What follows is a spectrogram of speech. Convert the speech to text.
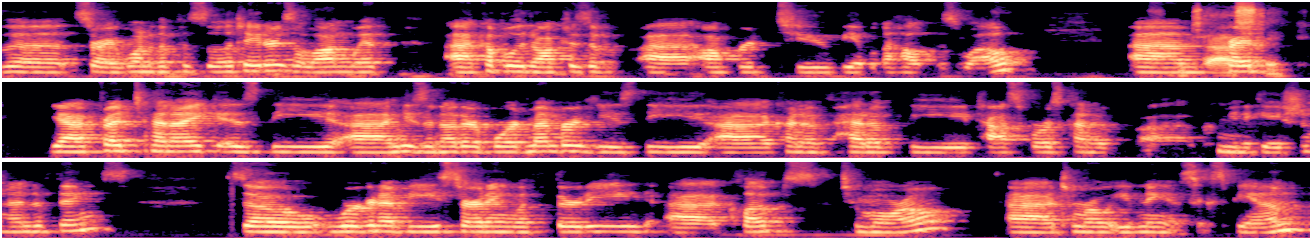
the, sorry one of the facilitators, along with a couple of doctors have uh, offered to be able to help as well. Um, Fantastic. Fred, yeah, Fred Tenike is the uh, he's another board member. He's the uh, kind of head of the task force kind of uh, communication end of things. So we're going to be starting with 30 uh, clubs tomorrow, uh, tomorrow evening at 6 p.m.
